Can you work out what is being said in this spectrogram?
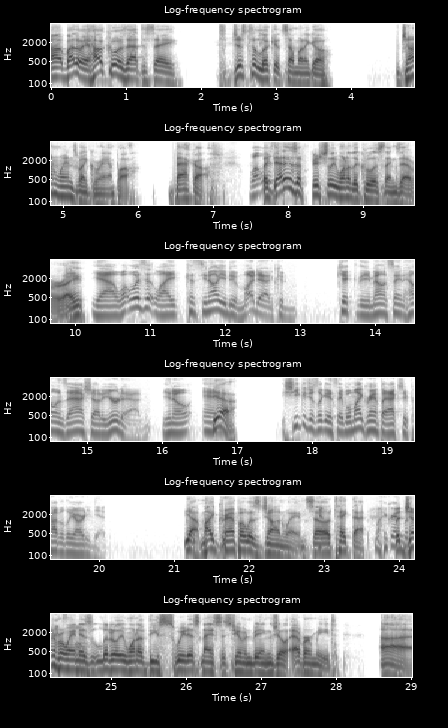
Uh, by the way, how cool is that to say? To, just to look at someone and go, John Wayne's my grandpa. Back off. What Like that is officially one of the coolest things ever, right? Yeah, what was it like? Because you know how you do. My dad could kick the Mount St. Helens ash out of your dad, you know. And Yeah. she could just look at it and say, "Well, my grandpa actually probably already did." Yeah, my grandpa was John Wayne, so take that. My But Jennifer Wayne all. is literally one of the sweetest, nicest human beings you'll ever meet. Uh,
